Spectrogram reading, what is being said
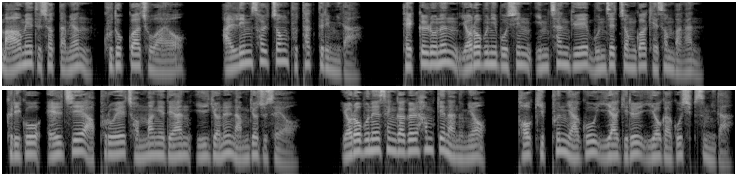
마음에 드셨다면 구독과 좋아요, 알림 설정 부탁드립니다. 댓글로는 여러분이 보신 임찬규의 문제점과 개선 방안, 그리고 LG의 앞으로의 전망에 대한 의견을 남겨주세요. 여러분의 생각을 함께 나누며 더 깊은 야구 이야기를 이어가고 싶습니다.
